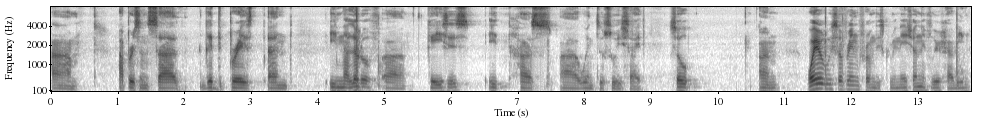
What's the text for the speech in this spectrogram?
um, a person sad get depressed and in a lot of uh, cases it has uh, went to suicide. So um, why are we suffering from discrimination if we're having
